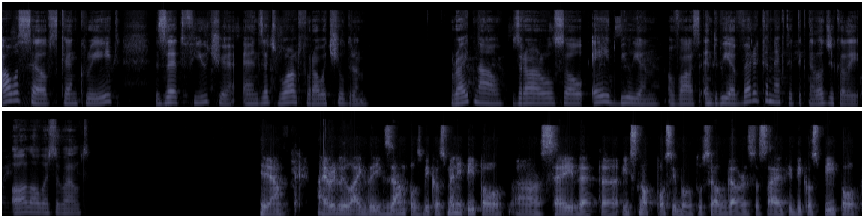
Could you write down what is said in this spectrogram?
ourselves can create that future and that world for our children. Right now there are also 8 billion of us and we are very connected technologically all over the world. Yeah, I really like the examples because many people uh, say that uh, it's not possible to self-govern society because people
